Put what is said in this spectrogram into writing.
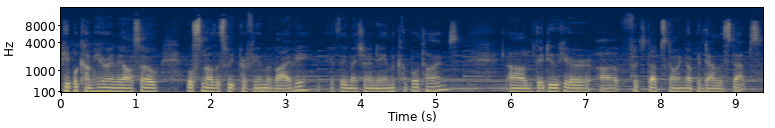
people come here and they also will smell the sweet perfume of Ivy if they mention a name a couple of times. Um, they do hear uh, footsteps going up and down the steps.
